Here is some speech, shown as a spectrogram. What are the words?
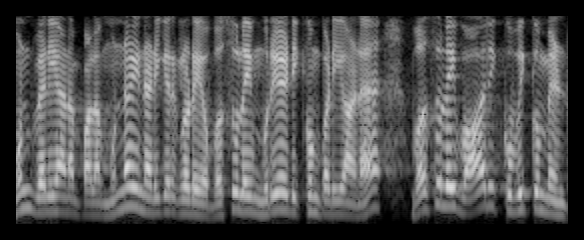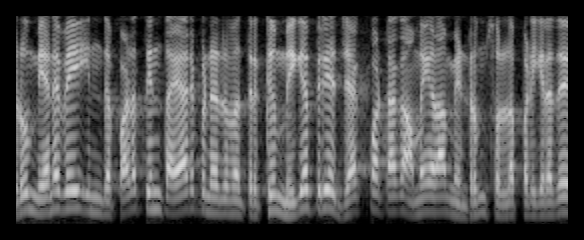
முன் வெளியான பல முன்னணி நடிகர்களுடைய வசூலை முறியடிக்கும்படியான வசூலை வாரி குவிக்கும் என்றும் எனவே இந்த படத்தின் தயாரிப்பு நிறுவனத்திற்கு மிகப்பெரிய ஜாக்பாட்டாக அமையலாம் என்றும் சொல்லப்படுகிறது.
